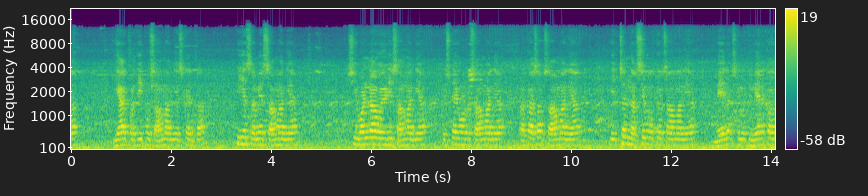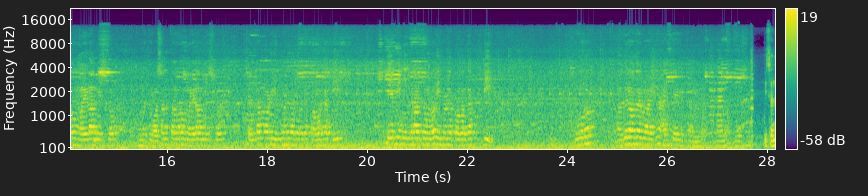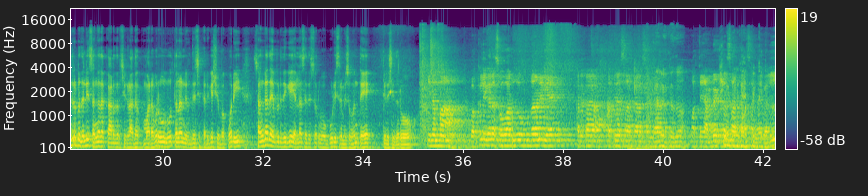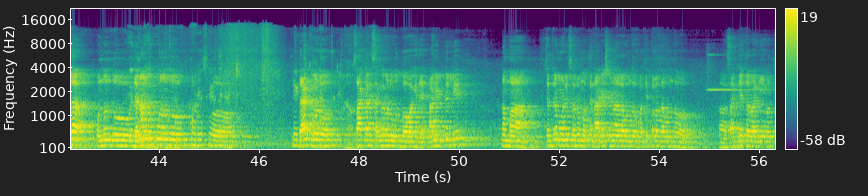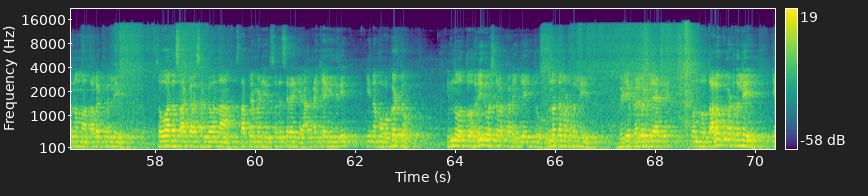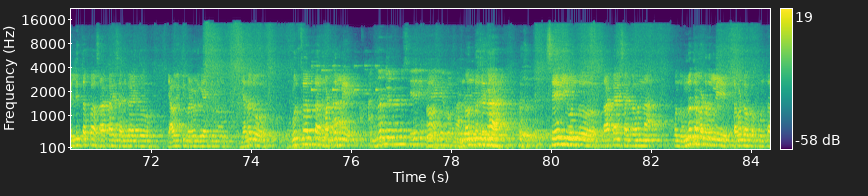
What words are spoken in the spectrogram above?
ಇ ಆರ್ ಪ್ರದೀಪು ಸಾಮಾನ್ಯ ಕ್ಷೇತ್ರ, ಟಿ ಎಸ್ ರಮೇಶ್ ಸಾಮಾನ್ಯ ಶಿವಣ್ಣ ವೈಡಿ ಸಾಮಾನ್ಯ, ಕೃಷ್ಣೇಗೌಡರು ಸಾಮಾನ್ಯ, ಪ್ರಕಾಶ್ ಸಾಮಾನ್ಯ ಎಚ್ ಎನ್ ನರಸಿಂಹಮೂರ್ತಿಯವರು ಸಾಮಾನ್ಯ, ಮೇನ, ಶ್ರೀಮತಿ ಮೇನಕ ಅವರು ಮಹಿಳಾ ಮಿಶ್ರು ಶ್ರೀಮತಿ ವಸಂತ ಅವರು ಮಹಿಳಾ ಮಿಶ್ರು ಚಂದ್ರಮೌಳಿ ಹಿಂದುಳಿದ ವರ್ಗ ಪ್ರವರ್ಗ ಬಿ ಕೆ ವಿ ನಿಂಗರಾಜ್ ಅವರು ಹಿಂದುಳಿದ ಪ್ರವರ್ಗ ಬಿ ಇವರು ಅವಿರೋಧವಾಗಿ ಆಯ್ಕೆಯಾಗಿದ್ದಾರೆ ನಾನು. ಈ ಸಂದರ್ಭದಲ್ಲಿ ಸಂಘದ ಕಾರ್ಯದರ್ಶಿಗಳಾದ ಕುಮಾರ್ ಅವರು ನೂತನ ನಿರ್ದೇಶಕರಿಗೆ ಶುಭ ಕೋರಿ ಸಂಘದ ಅಭಿವೃದ್ಧಿಗೆ ಎಲ್ಲ ಸದಸ್ಯರು ಒಗ್ಗೂಡಿ ಶ್ರಮಿಸುವಂತೆ ತಿಳಿಸಿದರು. ಈ ನಮ್ಮ ಒಕ್ಕಲಿಗರ ಸೌಹಾರ್ದ ಉದಾಹರಣೆಗೆ ಕನಕ ಪತ್ತಿನ ಸಹಕಾರ ಸಂಘ ಮತ್ತೆ ಅಂಬೇಡ್ಕರ್ ಸಹಕಾರ ಸಂಘ ಇವೆಲ್ಲ ಒಂದೊಂದು ಜನಾಂಗಕ್ಕೂ ಒಂದೊಂದು ಬ್ಯಾಂಕ್ಗಳು ಸಹಕಾರಿ ಸಂಘಗಳು ಉದ್ಭವವಾಗಿದೆ ಆ ನಿಟ್ಟಿನಲ್ಲಿ ನಮ್ಮ ಚಂದ್ರಮೌಳಿ ಸರ್ ಮತ್ತು ನಾಗೇಶಣ್ಣರ ಒಂದು ಪ್ರತಿಫಲದ ಒಂದು ಸಂಕೇತವಾಗಿ ಇವತ್ತು ನಮ್ಮ ತಾಲೂಕಿನಲ್ಲಿ ಸೌಹಾರ್ದ ಸಹಕಾರ ಸಂಘವನ್ನು ಸ್ಥಾಪನೆ ಮಾಡಿ ಸದಸ್ಯರಾಗಿ ಆಯ್ಕೆಯಾಗಿದ್ದೀರಿ. ಈ ನಮ್ಮ ಒಗ್ಗಟ್ಟು ಇನ್ನೂ ಹತ್ತು ಹದಿನೈದು ವರ್ಷಗಳ ಕಾಲ ಹಿಂಗೆ ಇದ್ದು ಉನ್ನತ ಮಟ್ಟದಲ್ಲಿ ಬೆಳೆಯ ಬೆಳವಣಿಗೆ ಆಗಲಿ ಒಂದು ತಾಲೂಕು ಮಟ್ಟದಲ್ಲಿ ಎಲ್ಲಿದ್ದಪ್ಪ ಸಹಕಾರಿ ಸಂಘ ಆಯಿತು ಯಾವ ರೀತಿ ಬೆಳವಣಿಗೆ ಆಯಿತು ಜನರು ಗುರುತಂತ ಮಟ್ಟದಲ್ಲಿ ಹನ್ನೊಂದು ಜನ ಸೇರಿ ಒಂದು ಸಹಕಾರಿ ಸಂಘವನ್ನು ಒಂದು ಉನ್ನತ ಮಟ್ಟದಲ್ಲಿ ತಗೊಂಡೋಗಬೇಕು ಅಂತ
